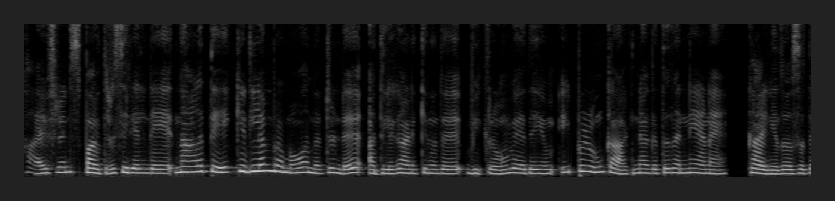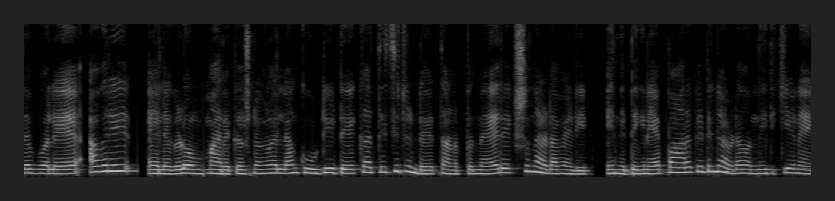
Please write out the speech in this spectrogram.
Hi friends പവിത്ര സീരിയലിന്റെ നാളത്തെ കിടിലം പ്രമോ വന്നിട്ടുണ്ട്. അതിൽ കാണിക്കുന്നത് വിക്രവും വേദയും ഇപ്പോഴും കാട്ടിനകത്ത് തന്നെയാണ്. കഴിഞ്ഞ ദിവസത്തെ പോലെ അവർ ഇലകളും മരക്കഷ്ണങ്ങളും എല്ലാം കൂട്ടിയിട്ട് കത്തിച്ചിട്ടുണ്ട്. തണുപ്പിന്ന് രക്ഷ നേടാൻ വേണ്ടി എന്നിട്ടിങ്ങനെ പാറക്കെട്ടിന്റെ അവിടെ വന്നിരിക്കുകയാണ്.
